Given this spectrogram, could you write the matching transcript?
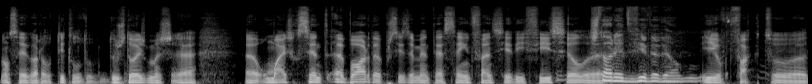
não sei agora o título do, dos dois, mas. Uh, Uh, o mais recente aborda precisamente essa infância difícil. Uh, História de vida dele. E o facto uh,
